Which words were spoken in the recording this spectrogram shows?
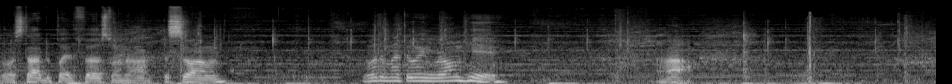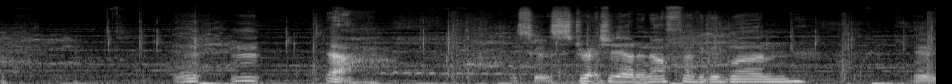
Well, I started to play the first one, Ar- Asylum. What am I doing wrong here? Aha. Mm, mm, Ah. Just gotta stretch it out enough. Have a good one. There we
